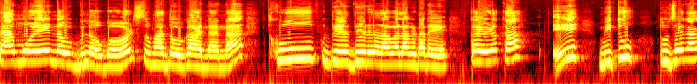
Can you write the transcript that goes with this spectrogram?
त्यामुळे नव लवबर्ड तुम्हा दोघांना खूप धीर धीर धरावा लागणार आहे. कळलं का? ए मी तू तुझं ना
